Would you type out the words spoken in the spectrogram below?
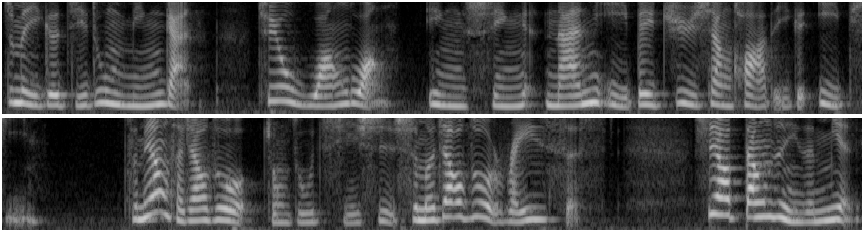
这么一个极度敏感却又往往隐形难以被具象化的一个议题。怎么样才叫做种族歧视？什么叫做 racist？是要当着你的面，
